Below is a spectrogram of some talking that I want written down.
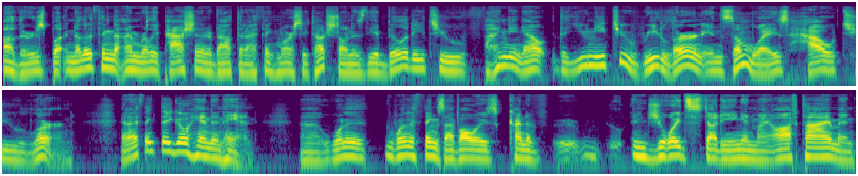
others. But another thing that i'm really passionate about that i think marcy touched on is the ability to finding out that you need to relearn in some ways how to learn. And i think they go hand in hand. Uh, one of the, one of the things I've always kind of uh, enjoyed studying in my off time and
